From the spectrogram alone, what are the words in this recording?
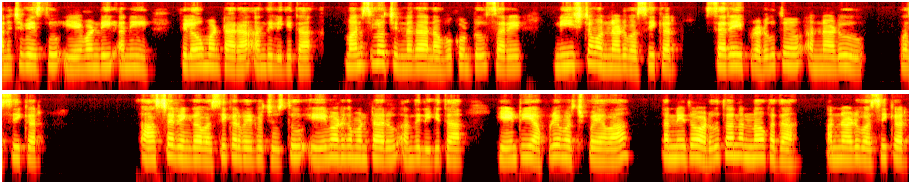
అణిచివేస్తూ ఏవండి అని పిలవమంటారా? అంది లిఖిత. మనసులో చిన్నగా నవ్వుకుంటూ సరే నీ ఇష్టం అన్నాడు వసీకర్ సరే ఇప్పుడు అడుగుతూ అన్నాడు వసీకర్ ఆశ్చర్యంగా వసీకర్ వైపు చూస్తూ ఏం అడగమంటారు? అంది లిఖిత. ఏంటి అప్పుడే మర్చిపోయావా? నన్నేదో అడుగుతానన్నావు కదా అన్నాడు వసీకర్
